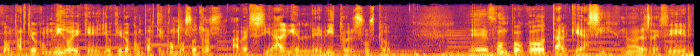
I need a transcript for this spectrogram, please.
compartió conmigo y que yo quiero compartir con vosotros, a ver si a alguien le evito el susto, eh, fue un poco tal que así, ¿no? Es decir,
